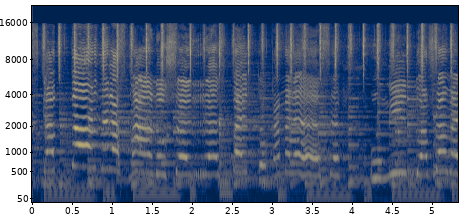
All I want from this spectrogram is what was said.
escapar de las manos el respeto que merece un indio afroamericano.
